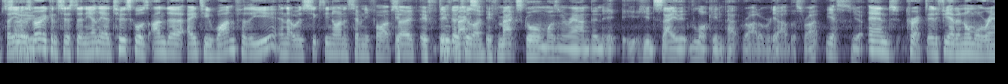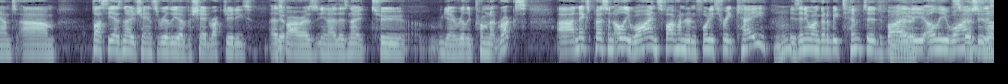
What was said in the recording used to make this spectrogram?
so, he was very consistent. He only had two scores under 81 for the year, and that was 69 and 75. So if, if, didn't if go Max, too low. If Max Gawn wasn't around, then he- he'd say that lock in Pat Ryder regardless, right? Yes. Yeah. And correct. And if he had a normal round, um, plus he has no chance really of shared ruck duties as Yep. far as you know. There's no two, you know, really prominent rucks. Uh, next person, Ollie Wines, 543k. Is anyone going to be tempted by Mm-hmm. No. the Ollie Wines Especially not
